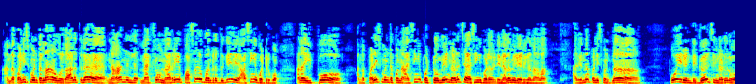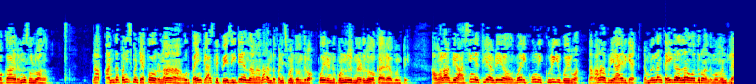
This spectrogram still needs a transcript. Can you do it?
அந்த பனிஷ்மெண்ட் எல்லாம் ஒரு காலத்துல நான் இல்ல மேக்சிமம் நிறைய பசங்க பண்றதுக்கு அசிங்கப்பட்டிருப்போம். ஆனா இப்போ அந்த பனிஷ்மெண்ட்டை பண்ண அசிங்கப்பட்டோமே நினைச்சு அசிங்கப்பட வேண்டிய நிலைமையில இருக்கனாலாம் அது என்ன பனிஷ்மெண்ட்னா போய் ரெண்டு கேர்ள்ஸுக்கு நடுவில் உட்காருன்னு சொல்லுவாங்க. நான் அந்த பனிஷ்மெண்ட் எப்போ வரும்னா ஒரு பையன் கிளாஸ்ல பேசிக்கிட்டே இருந்தானா தான் அந்த பனிஷ்மெண்ட் வந்துடும் போய் ரெண்டு பொண்ணுங்களுக்கு நடுவில் உட்காரு அப்படின்ட்டு. அவன்லாம் அப்படியே அசிங்கத்திலேயே அப்படியே ஒரு மாதிரி கூணி குறுகி போயிருவான். நானும் அப்படி ஆயிருக்கேன். நம்மளுக்கெல்லாம் கை காலெல்லாம் உதறும் அந்த மொமெண்ட்ல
